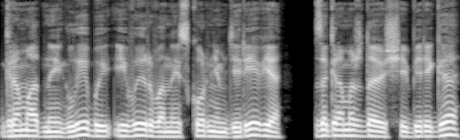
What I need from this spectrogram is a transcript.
Громадные глыбы и вырванные с корнем деревья загромождающие берега,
